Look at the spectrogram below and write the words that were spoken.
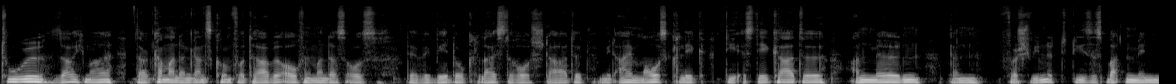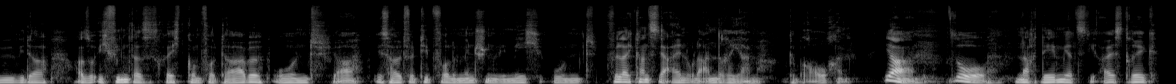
Tool, sag ich mal. Da kann man dann ganz komfortabel, auch wenn man das aus der WB-Doc-Leiste raus startet, mit einem Mausklick die SD-Karte anmelden, dann verschwindet dieses Button-Menü wieder. Also ich finde das recht komfortabel und ja, ist halt für tippvolle Menschen wie mich und vielleicht kann es der ein oder andere ja gebrauchen. Ja, so, nachdem jetzt die iStrick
